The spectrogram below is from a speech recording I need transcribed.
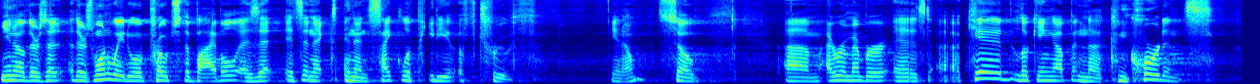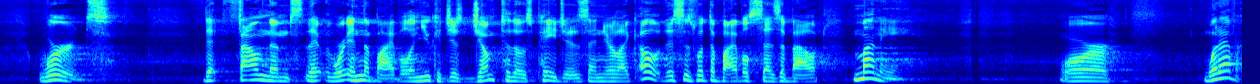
You know, there's, a, there's one way to approach the Bible is that it's an, an encyclopedia of truth, you know? So um, I remember as a kid looking up in the concordance words that found them that were in the Bible, and you could just jump to those pages and you're like, oh, this is what the Bible says about money or whatever.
